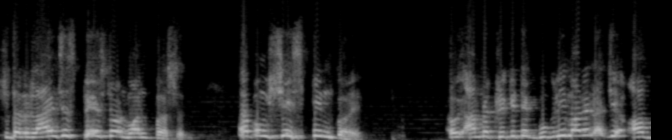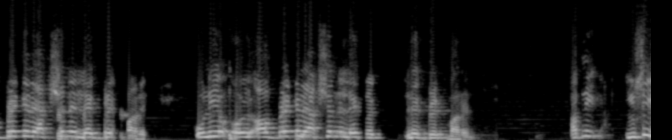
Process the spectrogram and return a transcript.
So the reliance is placed on one person এবং সে স্পিন করে। ওই আমরা ক্রিকেটে গুগলি মারে না যে অফ ব্রেকের অ্যাকশনে লেগ ব্রেক মারে। উনি ওই অফ ব্রেকের অ্যাকশনে লেগ লেগ ব্রেক মারেন। আপনি ইউসি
